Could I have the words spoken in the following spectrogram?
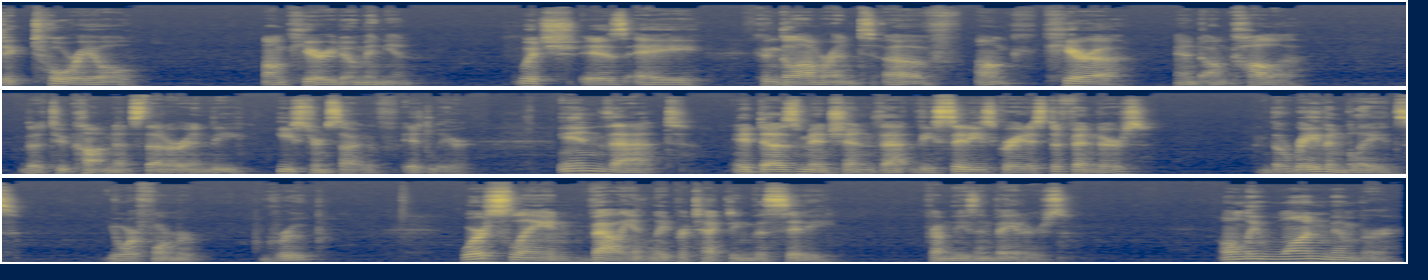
dictatorial Ankiri Dominion, which is a conglomerate of Ankira and Ankala, the two continents that are in the eastern side of Idliir. In that, it does mention that the city's greatest defenders, the Ravenblades, your former group, were slain valiantly protecting the city from these invaders. Only one member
